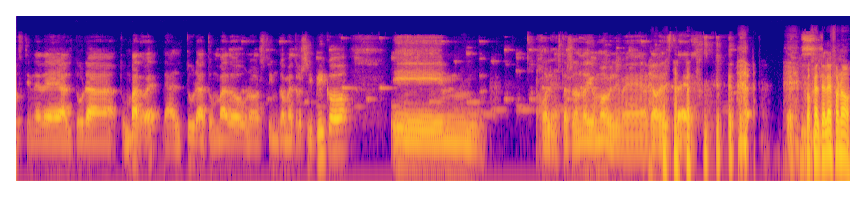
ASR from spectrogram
luz tiene de altura tumbado, ¿eh? De altura tumbado unos 5 metros y pico. Y. Mm, Jolín, está sonando ahí un móvil y me acaba de distraer. Coge el teléfono.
